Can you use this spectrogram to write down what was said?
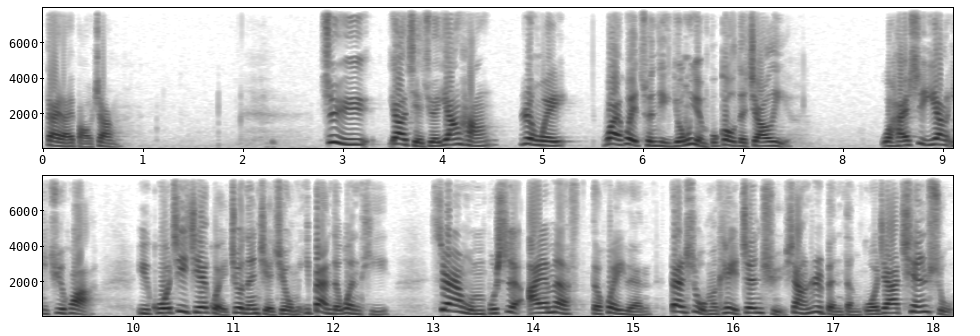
带来保障。至于要解决央行认为外汇存底永远不够的焦虑，我还是一样一句话：与国际接轨就能解决我们一半的问题。虽然我们不是 IMF 的会员，但是我们可以争取向日本等国家签署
